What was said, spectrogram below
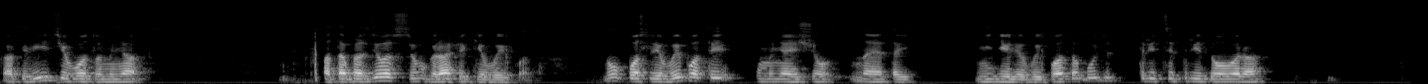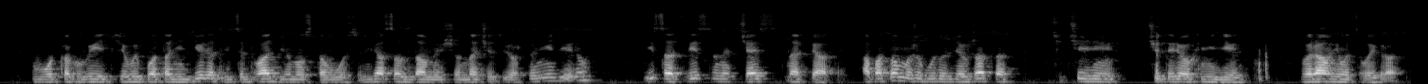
Как видите вот у меня отобразилось все в графике выплат. Ну после выплаты у меня еще на этой неделе выплата будет 33 доллара. Вот, как вы видите, выплата неделя 32.98. Я создам еще на четвертую неделю и, соответственно, часть на пятой. А потом уже буду держаться в течение четырех недель, выравнивать свой график.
